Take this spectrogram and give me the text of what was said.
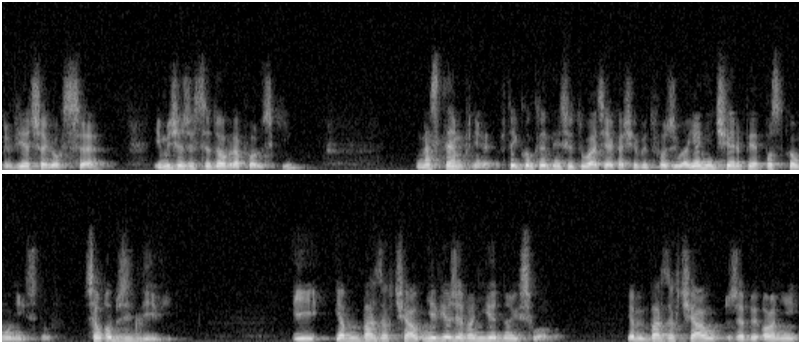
wie czego chce i myślę, że chce dobra Polski. Następnie, w tej konkretnej sytuacji, jaka się wytworzyła, ja nie cierpię postkomunistów. Są obrzydliwi. I ja bym bardzo chciał, nie wierzę w ani jedno ich słowo. Ja bym bardzo chciał, żeby oni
